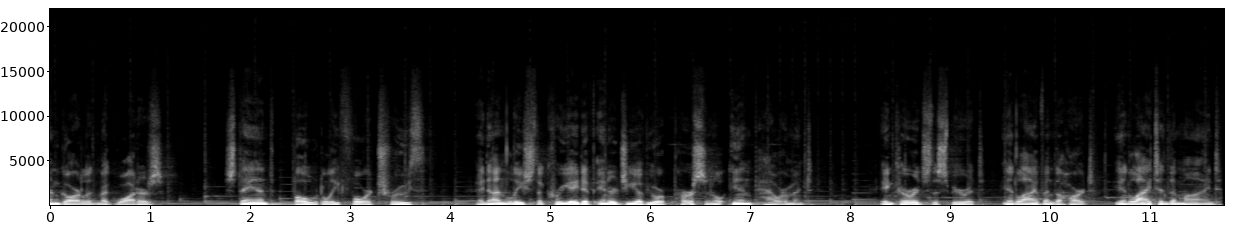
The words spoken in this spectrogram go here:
I'm Garland McWaters. Stand boldly for truth and unleash the creative energy of your personal empowerment. Encourage the spirit, enliven the heart, enlighten the mind,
